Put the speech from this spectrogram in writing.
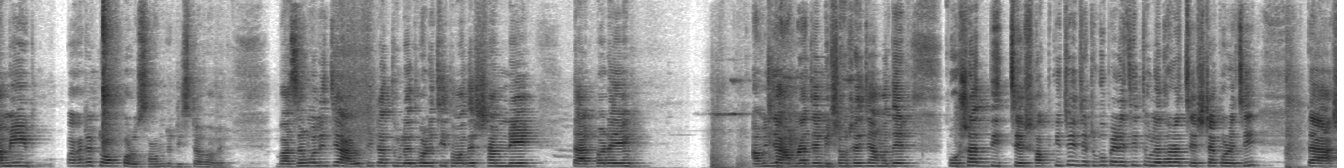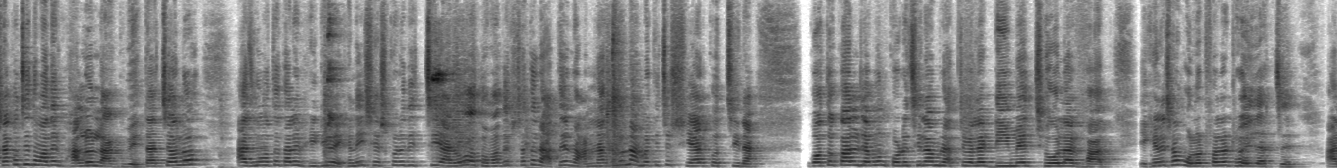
আমি পাখাটা টপ করো সাউন্ডে ডিস্টার্ব হবে। বজরংবলির যে আরতিটা তুলে ধরেছি তোমাদের সামনে, তারপরে আমি যে, আমরা যে মিশমশাই যে আমাদের প্রসাদ দিচ্ছে সব কিছুই যেটুকু পেরেছি তুলে ধরার চেষ্টা করেছি। তা আশা করছি তোমাদের ভালো লাগবে। তা চলো আজকের মতো তাহলে ভিডিও এখানেই শেষ করে দিচ্ছি। আর ও, তোমাদের সাথে রাতের রান্নাগুলো না আমরা কিছু শেয়ার করছি না। গতকাল যেমন করেছিলাম রাত্রিবেলা ডিমের ঝোল আর ভাত, এখানে সব ওলট পালট হয়ে যাচ্ছে। আর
